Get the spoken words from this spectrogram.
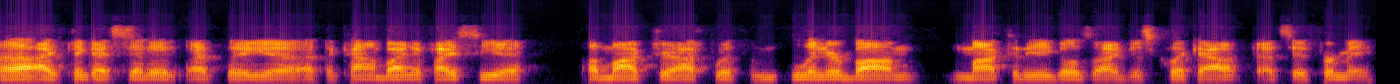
Uh, I think I said it at the uh, at the combine. If I see a, a mock draft with Linderbaum mock to the Eagles, I just click out. That's it for me.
